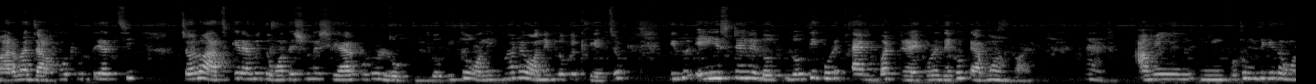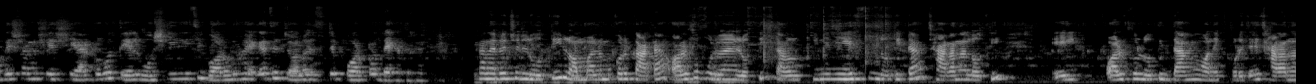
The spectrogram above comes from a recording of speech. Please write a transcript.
বারবার জামা তুলতে যাচ্ছি। চলো, আজকের আমি তোমাদের সঙ্গে শেয়ার করব লতি। লতি তো অনেকভাবে অনেক লোকে খেয়েছো, কিন্তু এই স্টাইলে লতি করে একবার ট্রাই করে দেখো কেমন হয়। হ্যাঁ আমি প্রথম থেকে তোমাদের সঙ্গে সে শেয়ার করব, তেল বসিয়ে দিয়েছি, গরম হয়ে গেছে, চলো স্টেপ পর পর দেখাতে থাকি। এখানে রয়েছে লতি, লম্বা লম্বা করে কাটা, অল্প পরিমাণে লতি, কারণ কিনে নিয়ে এসেছি লতিটা, ছাড়ানা লতি। এই অল্প লতির দামও অনেক পড়ে যায় ছাড়ানা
